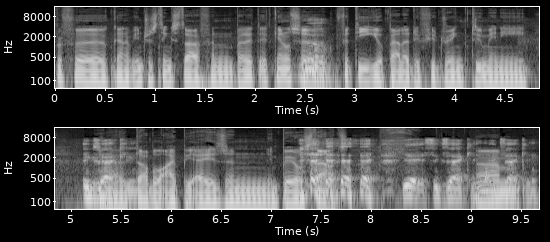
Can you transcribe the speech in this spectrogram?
prefer kind of interesting stuff, and but it, it can also Yeah. fatigue your palate if you drink too many you know, double IPAs and imperial stouts. yes, exactly, Um, exactly.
